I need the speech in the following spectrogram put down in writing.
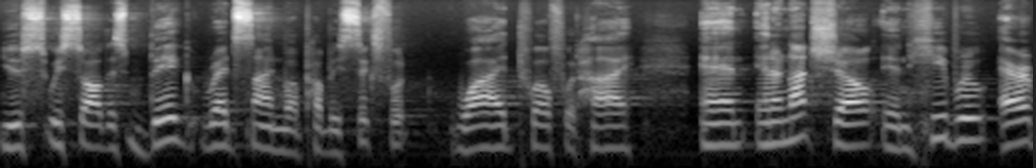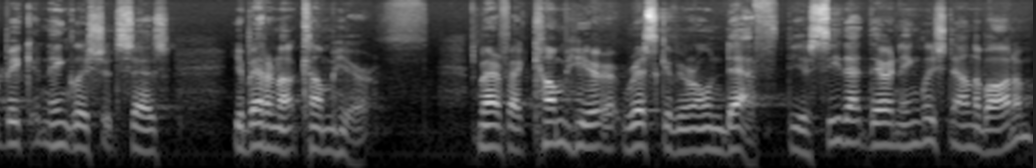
you, we saw this big red sign, well, probably six foot wide, 12 foot high. And in a nutshell, in Hebrew, Arabic, and English, it says, You better not come here. As a matter of fact, come here at risk of your own death. Do you see that there in English down the bottom?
